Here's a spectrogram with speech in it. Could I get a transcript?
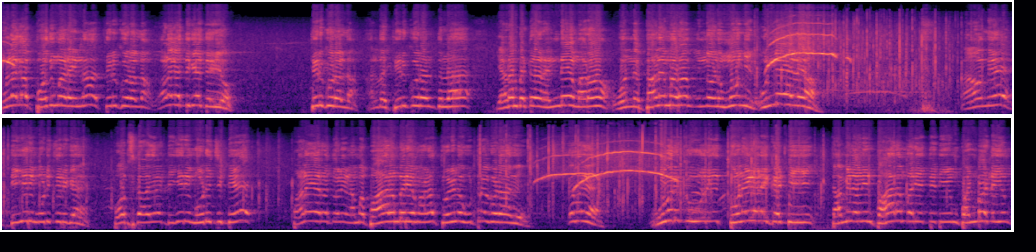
உலக பொதுமறைன்னா திருக்குறள் தான். உலகத்துக்கே தெரியும். திருக்குறள் தான். அந்த திருக்குறளத்துல இடம் பெற்ற ரெண்டே மரம். ஒன்னு பனை மரம் இன்னொன்னு மூங்கில். உண்மையா இல்லையா? நான் வந்து டிகிரி முடிச்சிருக்கேன். போப்ஸ் காலேஜில் டிகிரி முடிச்சிட்டு பழையற தொழில் நம்ம பாரம்பரியமான தொழிலை விட்டுறக்கூடாது. ஊருக்கு ஊரு துணைகளை கட்டி தமிழனின் பாரம்பரியத்தையும் பண்பாட்டையும்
